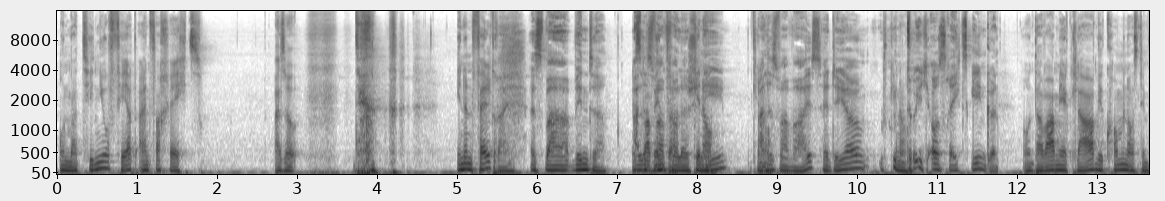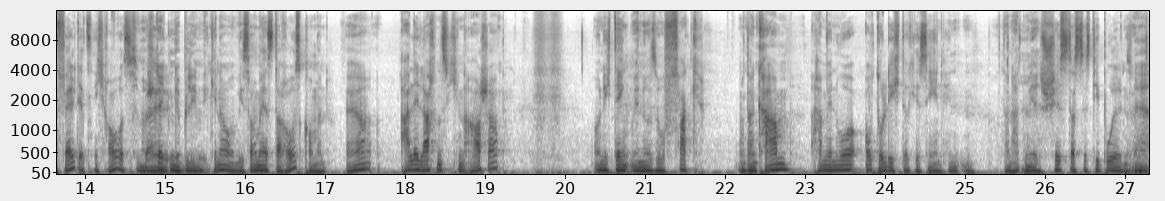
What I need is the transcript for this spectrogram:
Und Martinho fährt einfach rechts. Also in ein Feld rein. Es war Winter. Es Alles war war, Winter, voller genau. Schnee. Genau. Alles war weiß. Hätte ja Genau. durchaus rechts gehen können. Und da war mir klar, wir kommen aus dem Feld jetzt nicht raus. Sind wir stecken geblieben. Genau, wie sollen wir jetzt da rauskommen? Ja, alle lachen sich den Arsch ab. Und ich denke mir nur so, fuck. Und dann kam, haben wir nur Autolichter gesehen hinten. Dann hatten wir Schiss, dass das die Bullen sind. Ja.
